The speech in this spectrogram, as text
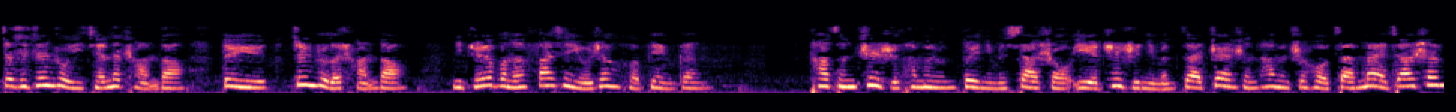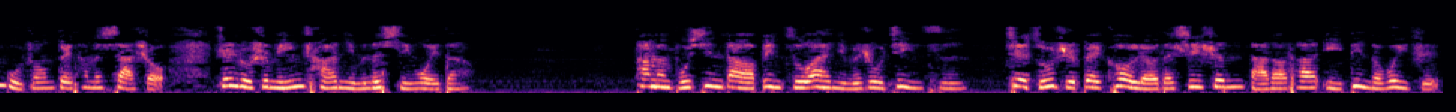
这是真主以前的常道，对于真主的常道，你绝不能发现有任何变更。他曾制止他们对你们下手，也制止你们在战胜他们之后，在麦加山谷中对他们下手。真主是明察你们的行为的。他们不信道，并阻碍你们入禁寺。且阻止被扣留的牺牲达到他一定的位置。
